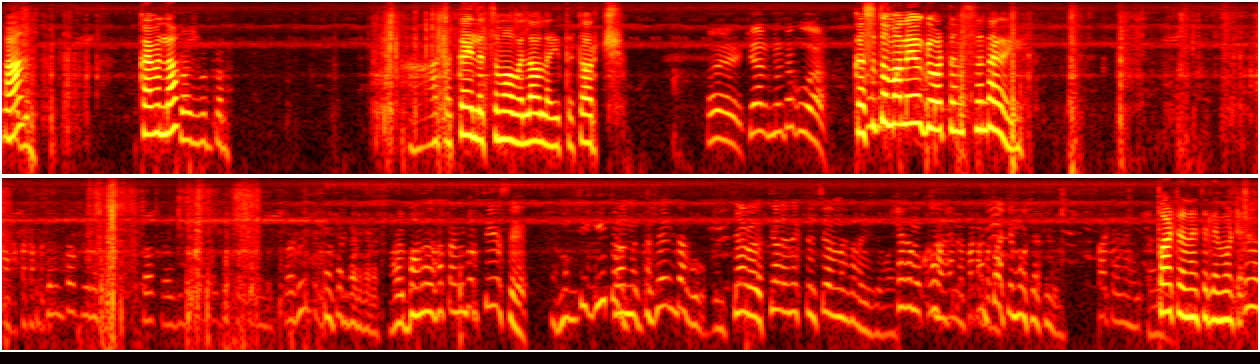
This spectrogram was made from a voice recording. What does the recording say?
हा? काय म्हणला? आता कैलाचा मोबाईल लावला इथं टॉर्च कसं तुम्हाला योग्य वाटतं तसं टाका? की पाटा नाही. त्याला मोठ्या.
